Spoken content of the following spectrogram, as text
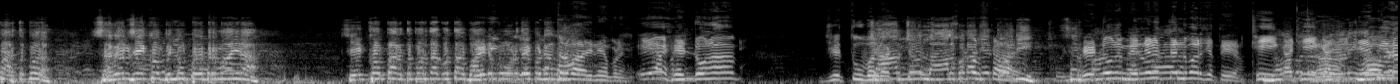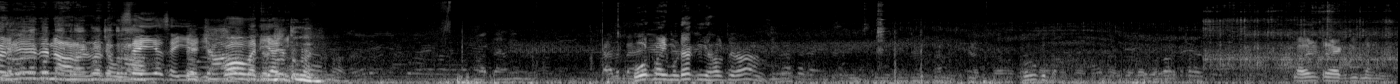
ਭਰਤਪੁਰ। ਸਗਨ ਸੇਖੋ ਬਿੱਲੂ ਟੋਡਰ ਮਾਜਰਾ। ਸੇਖੋ ਭਗਤਪੁਰ ਦਾ ਕੁੱਤਾ ਵਾਈਟ ਬੋਰਡ ਦੇ ਪਟਾ ਨੇ ਆਪਣੇ। ਇਹ ਖੇਡੋ ਦਾ ਜੇਤੂ ਬੰਦਾ ਚਾਰ ਚੋ ਲਾਲ ਬੜਾ ਜੇਤੂ ਆ ਜੀ ਖੇਡੋ ਦੇ ਮੇਲੇ ਨੇ ਤਿੰਨ ਵਾਰ ਜਿੱਤੇ ਆ। ਠੀਕ ਆ ਠੀਕ ਆ ਜੀ। ਇਹ ਵੀ ਇਹਦਾ-। ਇਹਦੇ ਨਾਲ ਆ ਜਿਹੜਾ ਚੌੜਾ ਸਹੀ ਹੈ ਸਹੀ ਹੈ ਜੀ। ਬਹੁਤ ਵਧੀਆ ਜੀ। ਜੇਤੂ ਆ। ਹੋਰ ਭਾਈ ਮੁੰਡਿਆ ਕੀ ਹਾਲ ਤੇਰਾ? ਤੂੰ ਕਿੱਦਾਂ? ਨਾਲ ਟਰੈਕ ਦੀ ਬਣਾਉਂਦੇ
